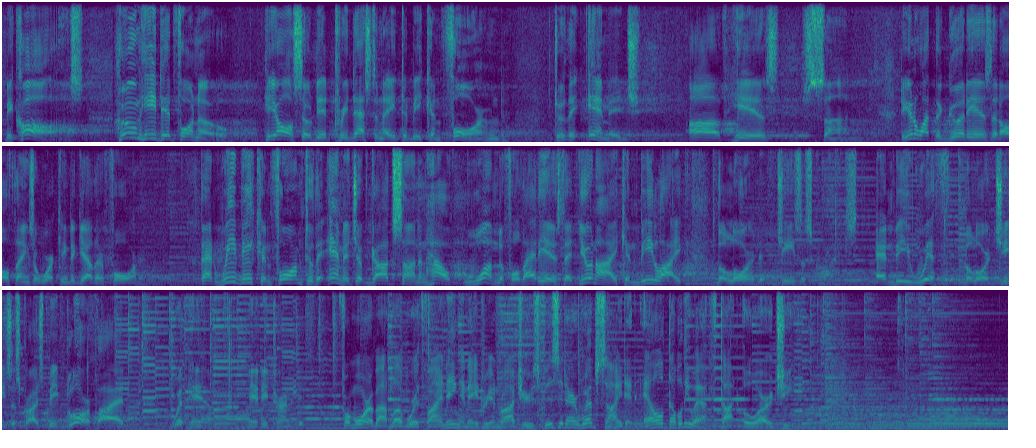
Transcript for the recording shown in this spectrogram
because, whom he did foreknow, he also did predestinate to be conformed to the image of his Son. Do you know what the good is that all things are working together for? That we be conformed to the image of God's Son, and how wonderful that is that you and I can be like the Lord Jesus Christ and be with the Lord Jesus Christ, be glorified with Him in eternity. For more about Love Worth Finding and Adrian Rogers, visit our website at lwf.org.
